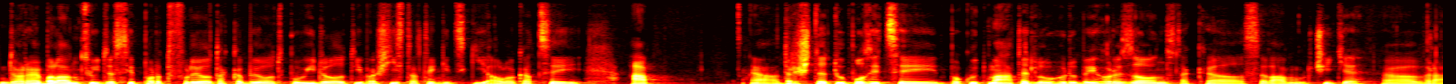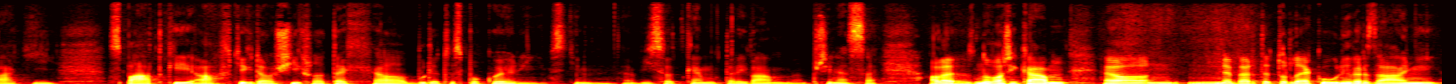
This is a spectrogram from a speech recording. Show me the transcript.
dorebalancujte si portfolio tak, aby odpovídalo té vaší strategické alokaci a Držte tu pozici, pokud máte dlouhodobý horizont, tak eh, se vám určitě eh, vrátí zpátky a v těch dalších letech eh, budete spokojený s tím výsledkem, který vám přinese. Ale znova říkám, neberte tohle jako univerzální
